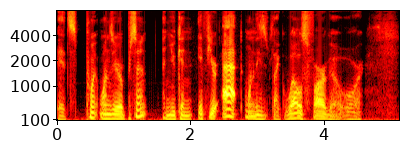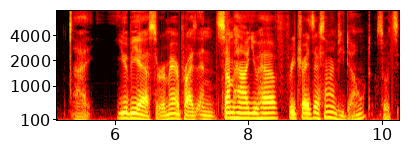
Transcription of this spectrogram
It's 0.10%, and you can, if you're at one of these like Wells Fargo or uh, UBS or Ameriprise, and somehow you have free trades there. Sometimes you don't, so it's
